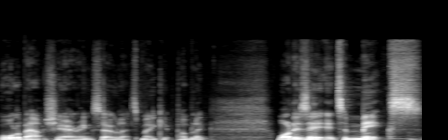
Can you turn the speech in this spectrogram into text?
all about sharing, so let's make it public. What is it? It's a mix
